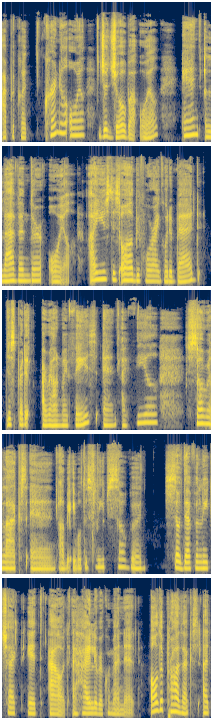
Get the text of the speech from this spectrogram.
apricot kernel oil, jojoba oil, and lavender oil. I use this oil before I go to bed. Just spread it around my face and I feel so relaxed and I'll be able to sleep so good. So definitely check it out. I highly recommend it. All the products at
